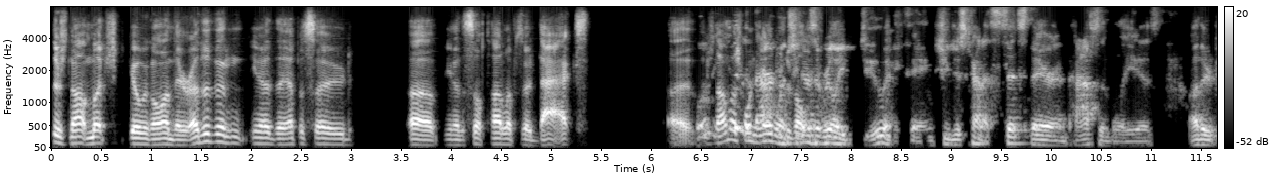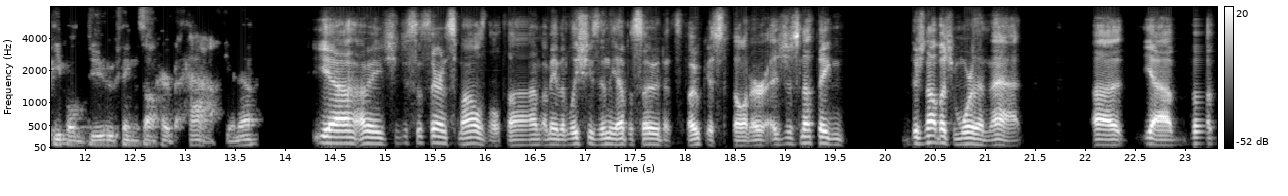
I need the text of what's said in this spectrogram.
there's not much going on there other than you know the episode, uh, you know the self-titled episode Dax. Uh, Well, there's not much more that character one, she doesn't really do anything. She just kind of sits there and passively as other people do things on her behalf. You know? Yeah, I mean, she just sits there and smiles the whole time. I mean, at least she's in the episode. that's focused on her. It's just nothing. There's not much more than that. Uh, yeah, but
